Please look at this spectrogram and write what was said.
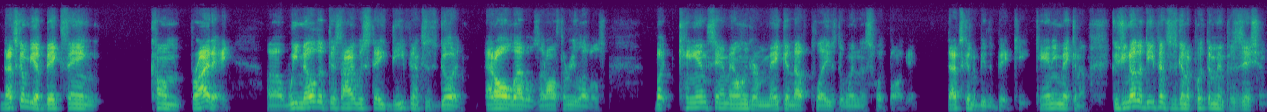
that's going to be a big thing come Friday. Uh, we know that this Iowa State defense is good at all levels, at all three levels. But can Sam Ehlinger make enough plays to win this football game? That's going to be the big key. Can he make enough? Because you know the defense is going to put them in position.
